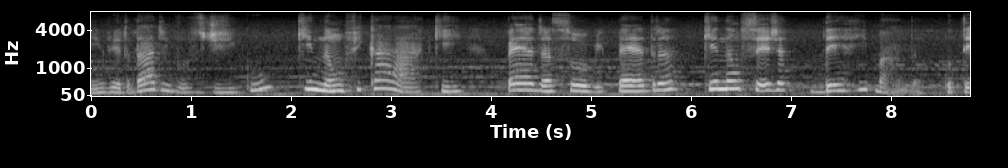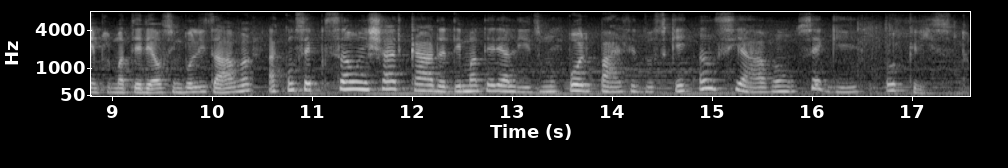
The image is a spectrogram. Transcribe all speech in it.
em verdade vos digo que não ficará aqui pedra sobre pedra que não seja derribada. O templo material simbolizava a concepção encharcada de materialismo por parte dos que ansiavam seguir o Cristo.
